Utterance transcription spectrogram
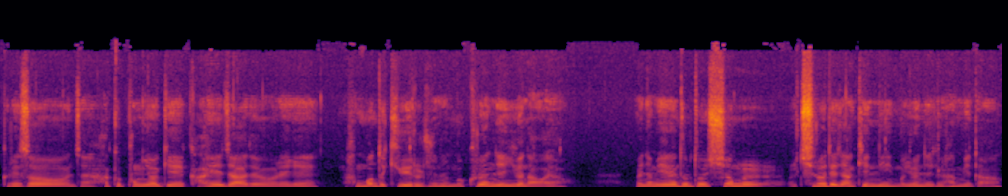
그래서 이제 학교 폭력의 가해자들에게 한 번 더 기회를 주는 뭐 그런 얘기가 나와요. 왜냐면 얘네들도 시험을 치러야 되지 않겠니? 뭐 이런 얘기를 합니다.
